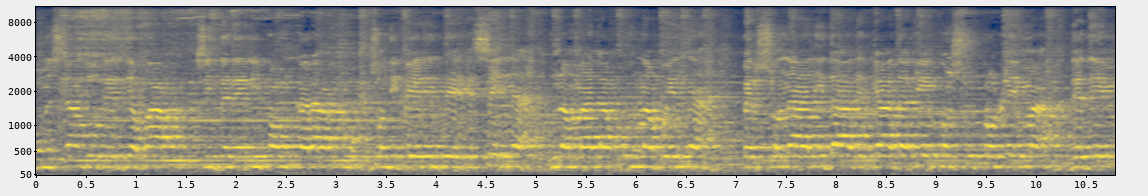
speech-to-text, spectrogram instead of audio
Comenzando desde abajo, sin tener ni pa' un carajo. Son diferentes escenas, una mala, una buena. Personalidad de cada quien con su problema. Desde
